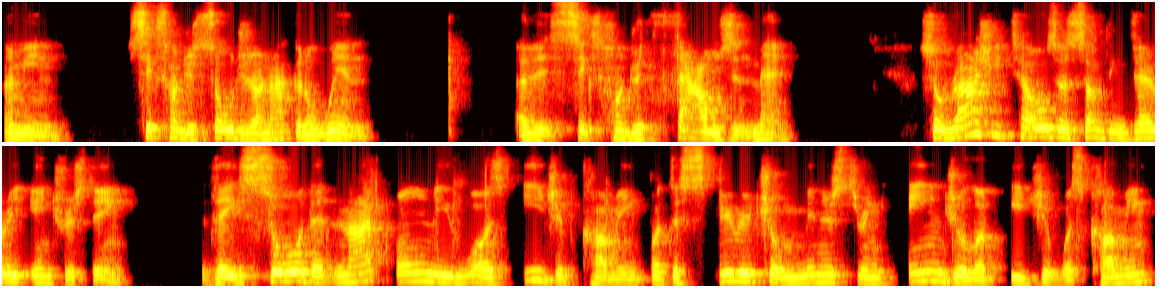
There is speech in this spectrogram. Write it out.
I mean, 600 soldiers are not going to win I mean, 600,000 men. So Rashi tells us something very interesting. They saw that not only was Egypt coming, but the spiritual ministering angel of Egypt was coming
